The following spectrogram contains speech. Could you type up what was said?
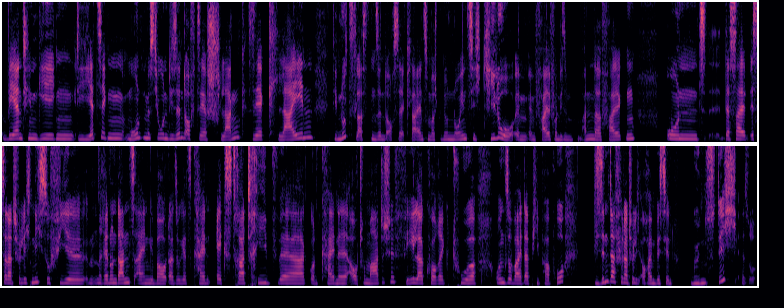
Während hingegen die jetzigen Mondmissionen, die sind oft sehr schlank, sehr klein. Die Nutzlasten sind auch sehr klein, zum Beispiel nur 90 Kilo im, im Fall von diesem Wanderfalken. Und deshalb ist da natürlich nicht so viel Redundanz eingebaut, also jetzt kein extra Triebwerk und keine automatische Fehlerkorrektur und so weiter, pipapo. Die sind dafür natürlich auch ein bisschen günstig, also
